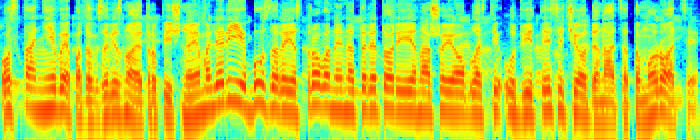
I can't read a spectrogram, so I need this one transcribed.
Останній випадок завізної тропічної малярії був зареєстрований на території нашої області у 2011 році.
